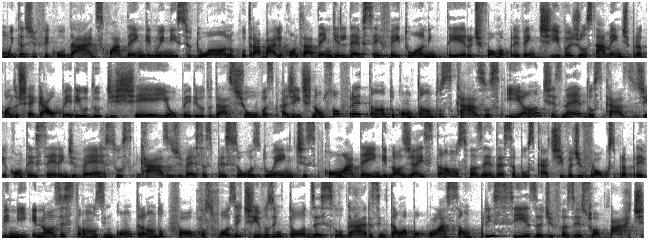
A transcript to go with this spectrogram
muitas dificuldades com a dengue no início do ano. O trabalho contra a dengue ele deve ser feito o ano inteiro de forma preventiva, justamente para quando chegar o período de cheia, o período das chuvas, a gente não sofrer tanto com tantos casos. E antes, né, dos casos de acontecerem diversos casos, diversas pessoas doentes com a dengue, nós já estamos fazendo essa busca ativa de focos para prevenir e nós estamos encontrando focos positivos em todos esses lugares. Então a população precisa de fazer sua parte parte.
